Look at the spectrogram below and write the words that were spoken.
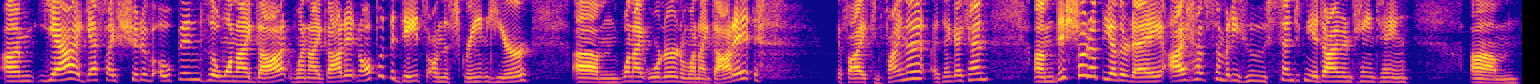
Um, yeah, I guess I should have opened the one I got when I got it, and I'll put the dates on the screen here um, when I ordered and when I got it if I can find that. I think I can. Um, this showed up the other day. I have somebody who sent me a diamond painting um,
